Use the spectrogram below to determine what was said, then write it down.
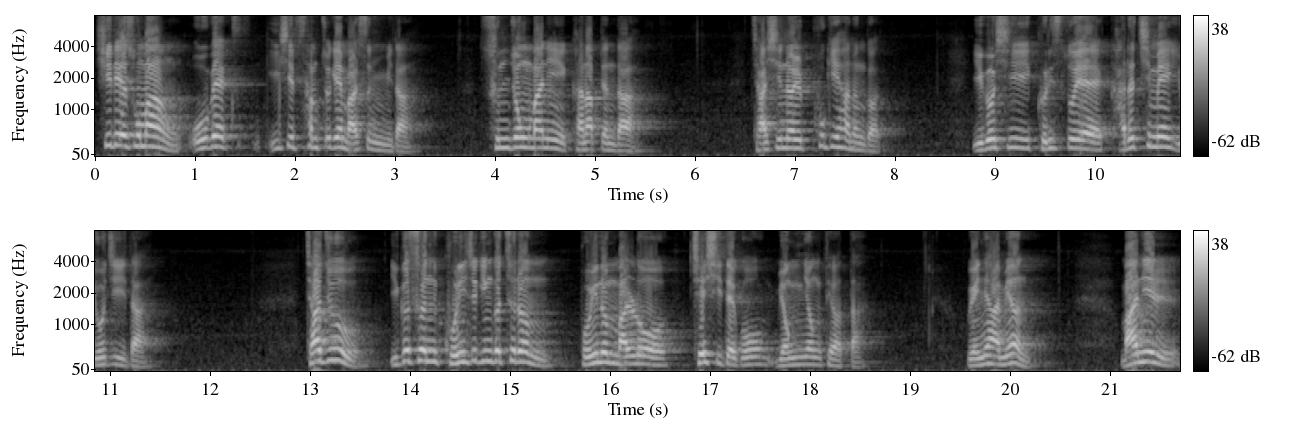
시대 소망 523쪽의 말씀입니다. 순종만이 간합된다. 자신을 포기하는 것. 이것이 그리스도의 가르침의 요지이다. 자주 이것은 권위적인 것처럼 보이는 말로 제시되고 명령되었다. 왜냐하면 만일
